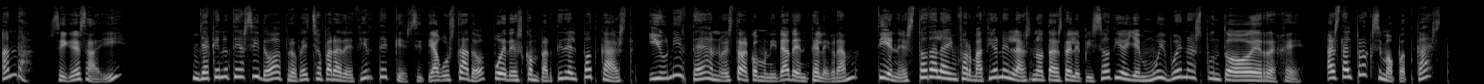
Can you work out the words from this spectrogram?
Anda, ¿sigues ahí? Ya que no te has ido, aprovecho para decirte que si te ha gustado, puedes compartir el podcast y unirte a nuestra comunidad en Telegram. Tienes toda la información en las notas del episodio y en muybuenas.org. Hasta el próximo podcast.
